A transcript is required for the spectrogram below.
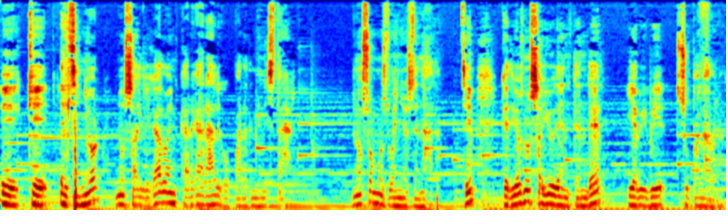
eh, que el Señor nos ha llegado a encargar algo para administrar. No somos dueños de nada. ¿sí? Que Dios nos ayude a entender y a vivir su palabra.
